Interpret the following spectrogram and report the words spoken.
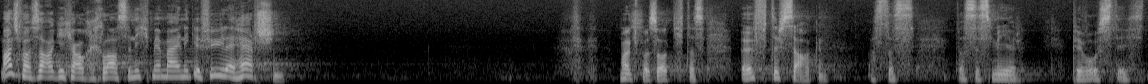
Manchmal sage ich auch, ich lasse nicht mehr meine Gefühle herrschen. Manchmal sollte ich das öfter sagen, als das, dass es mir bewusst ist.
